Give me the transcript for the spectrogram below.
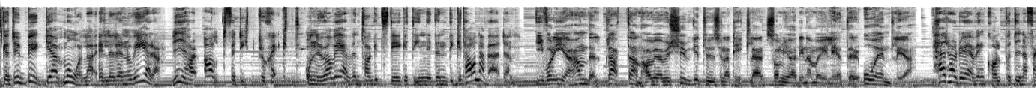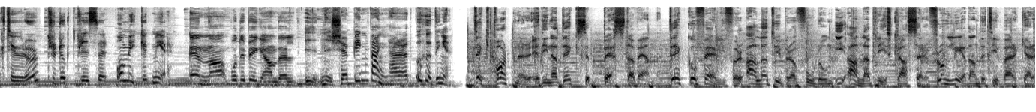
Ska du bygga, måla eller renovera? Vi har allt för ditt projekt. Och nu har vi även tagit steget in i den digitala världen. I vår e-handel, Plattan, har vi över 20 000 artiklar som gör dina möjligheter oändliga. Här har du även koll på dina fakturor, produktpriser och mycket mer. Enna både bygghandel I Nyköping, Vagnhärad och Huddinge. Däckpartner är dina däcks bästa vän. Däck och fälg för alla typer av fordon i alla prisklasser från ledande tillverkare.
